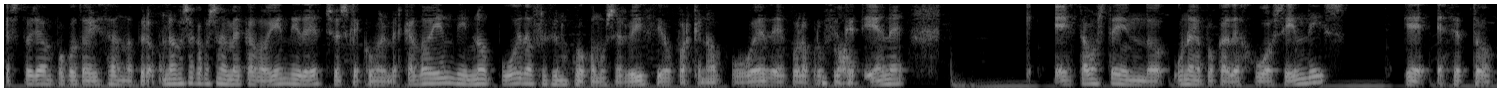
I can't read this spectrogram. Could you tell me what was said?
estoy ya un poco teorizando, pero una cosa que ha pasado en el mercado indie, de hecho, es que como el mercado indie no puede ofrecer un juego como servicio, porque no puede, por la producción No. que tiene, estamos teniendo una época de juegos indies que, excepto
